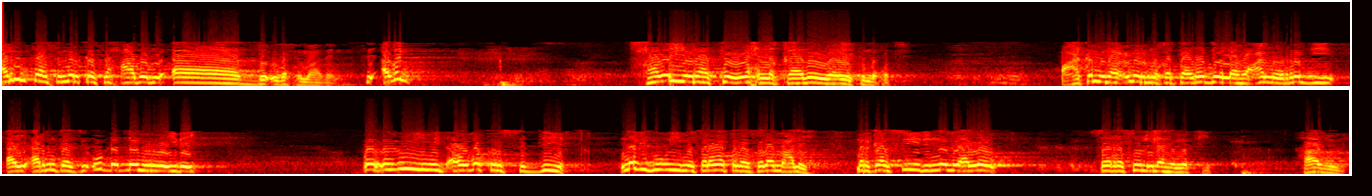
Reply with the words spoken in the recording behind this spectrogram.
Arrintaasi marka saxaabadu aad bay uga xumaadeen. Si adag haba yaraatee wax la qaadan waayey ku noqotay waxaa ka mid ah cumar bn khataab radi allahu canhu raggii ay arrintaasi u dhadhami weyday. Wuxuu u yimid abubakr sidiiq nebiguu u yimid salawatullahi wasalaamu calayh markaasuu yidhi nebi allow soo rasuul ilaahi ma tihin haa buu yidhi.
